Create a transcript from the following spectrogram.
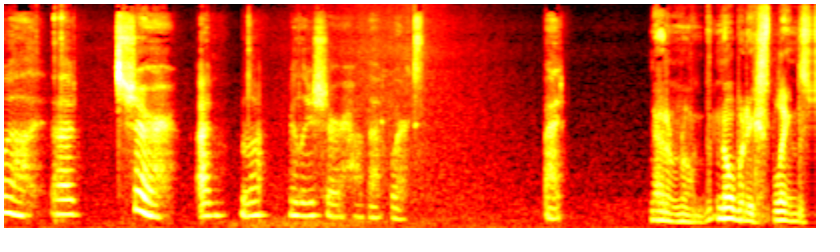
Well, uh, sure. I'm not really sure how that works. But I don't know. Nobody explained this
